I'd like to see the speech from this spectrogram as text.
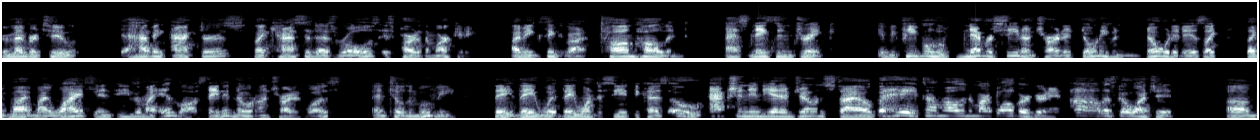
remember too, having actors like casted as roles is part of the marketing. I mean, think about it. Tom Holland as Nathan Drake. It'd be people who've never seen Uncharted, don't even know what it is. Like like my, my wife and even my in laws, they didn't know what Uncharted was until the movie. They they would they wanted to see it because oh action Indiana Jones style, but hey Tom Holland and Mark Wahlberg are in it. Ah, oh, let's go watch it. Um,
